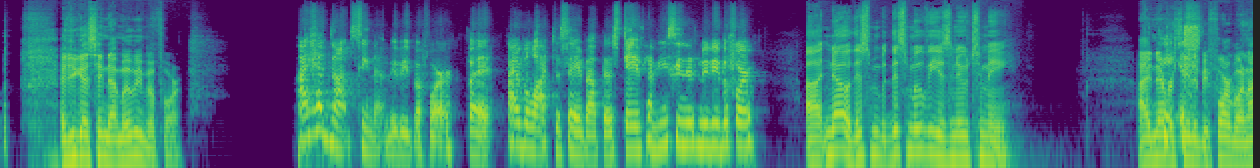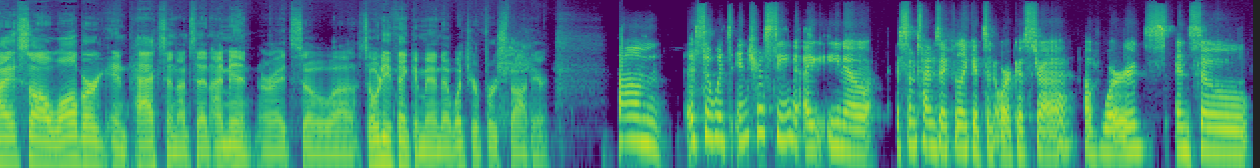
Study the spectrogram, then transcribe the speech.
Have you guys seen that movie before? I had not seen that movie before, but I have a lot to say about this. Dave, have you seen this movie before? Uh, no, this this movie is new to me. I had never seen it before. But when I saw Wahlberg and Paxton, I'm said, "I'm in." All right. So, uh, so what do you think, Amanda? What's your first thought here? Um. So what's interesting, I you know, sometimes I feel like it's an orchestra of words, and so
